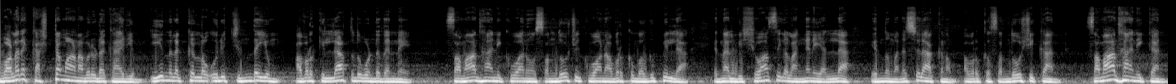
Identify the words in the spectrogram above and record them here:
വളരെ കഷ്ടമാണ് അവരുടെ കാര്യം. ഈ നിലക്കുള്ള ഒരു ചിന്തയും അവർക്കില്ലാത്തത് കൊണ്ട് തന്നെ സമാധാനിക്കുവാനോ സന്തോഷിക്കുവാനോ അവർക്ക് വകുപ്പില്ല. എന്നാൽ വിശ്വാസികൾ അങ്ങനെയല്ല എന്ന് മനസ്സിലാക്കണം. അവർക്ക് സന്തോഷിക്കാൻ സമാധാനിക്കാൻ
